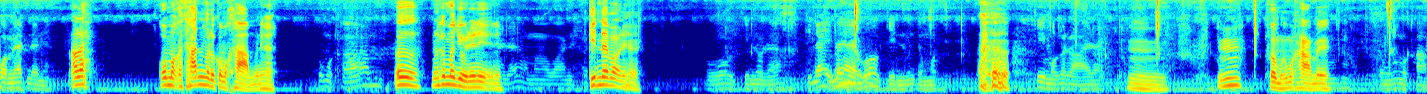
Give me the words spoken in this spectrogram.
กว่าเมตรเลยเนี่ยเอาเลยกลมมากระทันบ่หรือกลมขามมันนี่ฮะก็มาค้าม เออ มันขึ้นมาอยู่ในนี่นี่แล้วเอามาวันกินได้บ่นี่ฮะโอ้กินหมดแล้วกินได้แม่ว่ากินมันถึงหมดที่มันก็หลายแล้วอืม อืมสมขึ้นมาขามเองตรงมะขาม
